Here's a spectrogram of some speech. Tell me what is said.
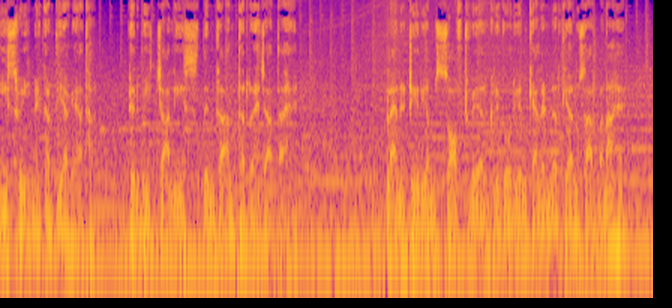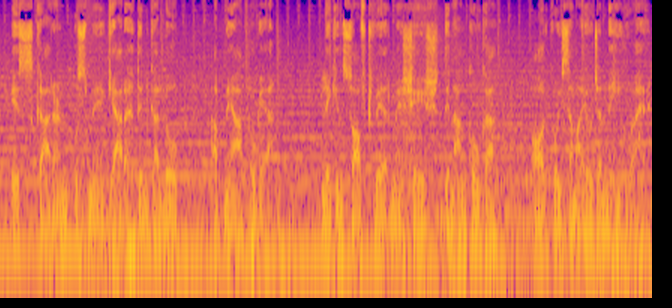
ईस्वी में कर दिया गया था। फिर भी 40 दिन का अंतर रह जाता है। प्लानिटेरियम सॉफ्टवेयर ग्रिगोरियन कैलेंडर के अनुसार बना है। इस कारण उसमें 11 दिन का लोप अपने आप हो गया। लेकिन सॉफ्टवेयर में शेष दिनांकों का और कोई समायोजन नहीं हुआ है।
